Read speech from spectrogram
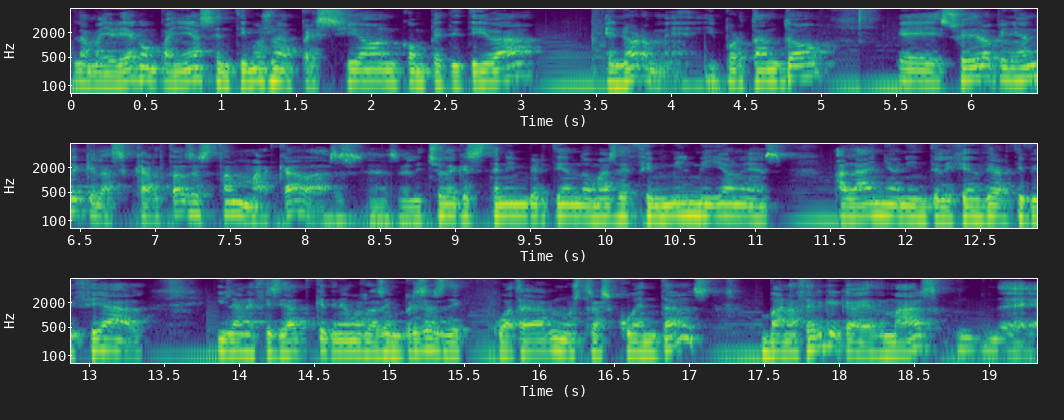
la mayoría de compañías sentimos una presión competitiva enorme y por tanto eh, soy de la opinión de que las cartas están marcadas. El hecho de que se estén invirtiendo más de 100.000 millones al año en inteligencia artificial y la necesidad que tenemos las empresas de cuadrar nuestras cuentas van a hacer que cada vez más eh,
